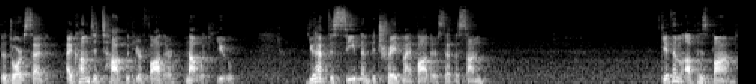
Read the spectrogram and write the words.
The dwarf said, I come to talk with your father, not with you. You have deceived and betrayed my father, said the son. Give him up his bond.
